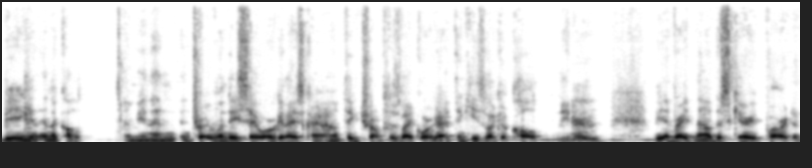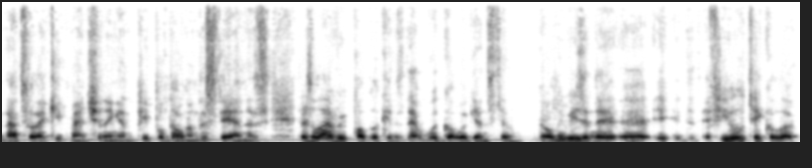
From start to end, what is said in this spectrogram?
being in, in a cult. I mean, and, and tr- when they say organized crime, I don't think Trump is like organized. I think he's like a cult leader. And right now, the scary part, and that's what I keep mentioning, and people don't understand, is there's a lot of Republicans that would go against him. The only reason they, uh, if you take a look,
